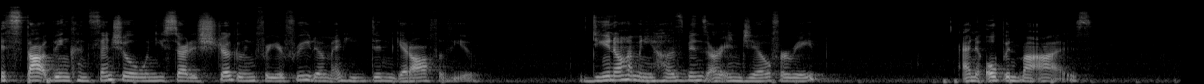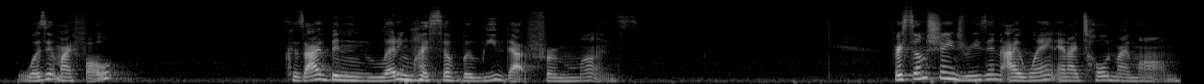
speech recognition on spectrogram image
It stopped being consensual when you started struggling for your freedom and he didn't get off of you. Do you know how many husbands are in jail for rape? And it opened my eyes. Was it my fault? Because I've been letting myself believe that for months. For some strange reason, I went and I told my mom.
